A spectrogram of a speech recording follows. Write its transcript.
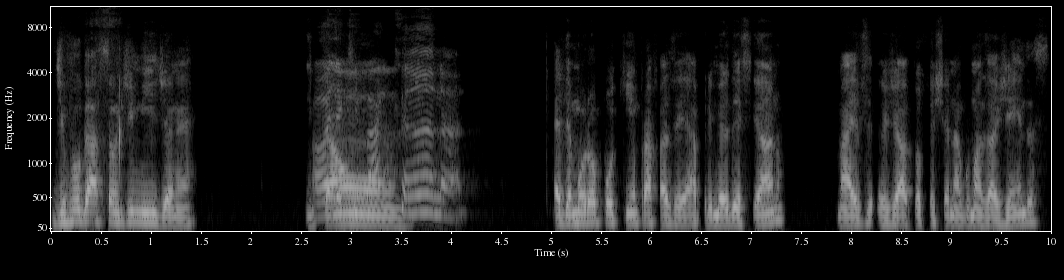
divulgação de mídia, né? Então, Olha que bacana! É, demorou um pouquinho para fazer a primeira desse ano, mas eu já estou fechando algumas agendas.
